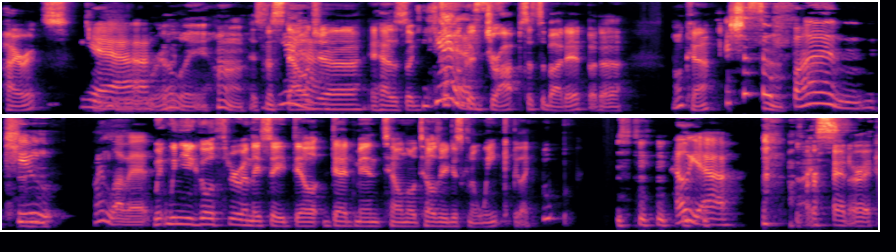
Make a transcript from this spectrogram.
Pirates. Yeah. Ooh, really? Huh. It's nostalgia. It has like a couple good drops. That's about it. But uh, okay. It's just so Hmm. fun, cute. I love it. When, when you go through and they say del- dead men tell no tales, are you just gonna wink? Be like, boop. Hell yeah. Nice. All right, all right,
